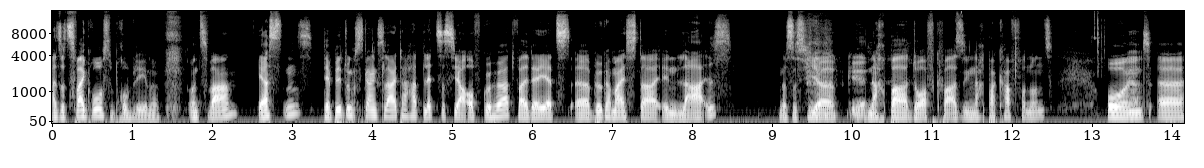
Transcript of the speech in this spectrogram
also zwei große Probleme. Und zwar, erstens, der Bildungsgangsleiter hat letztes Jahr aufgehört, weil der jetzt äh, Bürgermeister in La ist. Das ist hier Okay. Nachbardorf quasi, Nachbarkaff von uns. Und äh,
